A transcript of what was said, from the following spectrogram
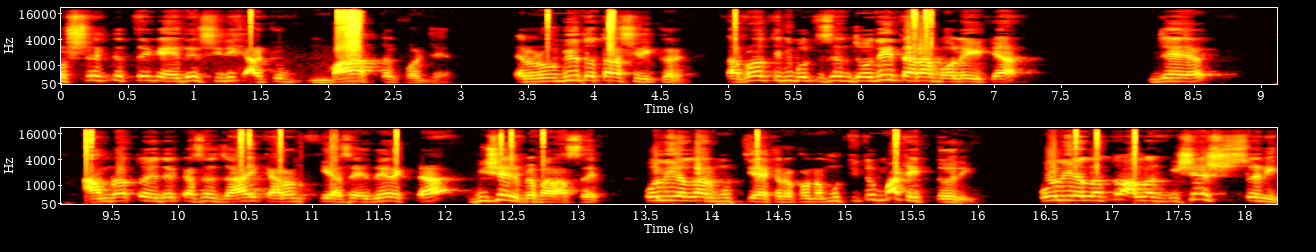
মুশ্রিকদের থেকে এদের শিরিক আর একটু মারাত্মক পর্যায়ে এরা রবিও তো তারা শিরিক করে। তারপর তিনি বলতেছেন, যদি তারা বলে এটা, যে আমরা তো এদের কাছে যাই, কারণ কি আছে, এদের একটা বিশেষ ব্যাপার আছে। অলি আল্লাহর মূর্তি একরকম না, মূর্তি তো মাটির তৈরি। অলি আল্লাহ তো আল্লাহর বিশেষ শ্রেণি।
